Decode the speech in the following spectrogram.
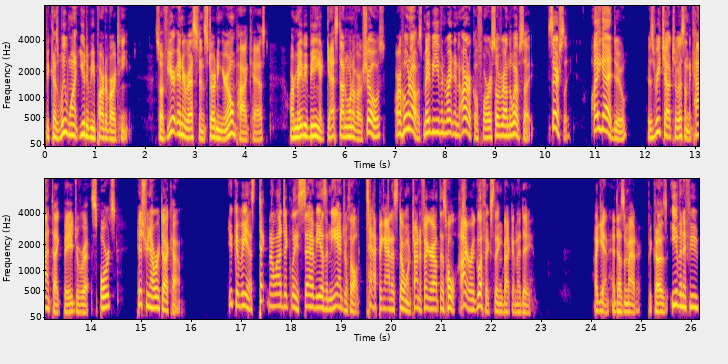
because we want you to be part of our team. So if you're interested in starting your own podcast, or maybe being a guest on one of our shows, or who knows, maybe even writing an article for us over on the website. Seriously, all you gotta do is reach out to us on the contact page over at sportshistorynetwork.com. You can be as technologically savvy as a Neanderthal tapping on a stone trying to figure out this whole hieroglyphics thing back in the day. Again, it doesn't matter because even if you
